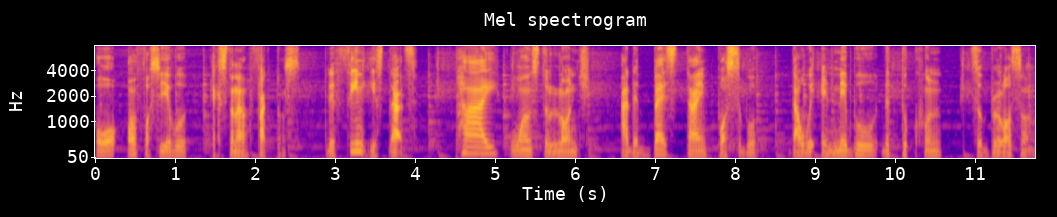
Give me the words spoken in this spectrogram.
or unforeseeable external factors. The thing is that Pi wants to launch at the best time possible that will enable the token to blossom.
